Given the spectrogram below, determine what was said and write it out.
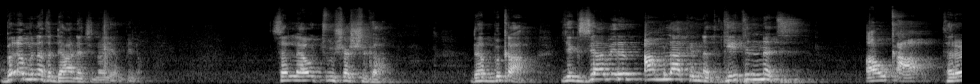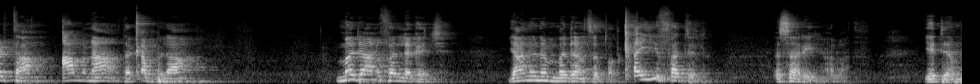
በእምነት ዳነች ነው የሚለው። ሰላዮቹን ሸሽጋ ደብቃ የእግዚአብሔርን አምላክነት ጌትነት አውቃ ተረድታ አምና ተቀብላ መዳን ፈለገች። ያንንም መዳን ሰጧት። ቀይ ፈትል እሰሪ አሏት። የደሙ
